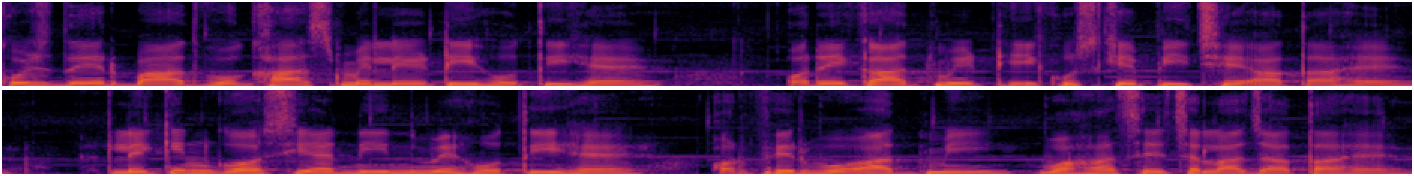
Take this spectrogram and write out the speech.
कुछ देर बाद वो घास में लेटी होती है और एक आदमी ठीक उसके पीछे आता है। लेकिन गौसिया नींद में होती है और फिर वो आदमी वहाँ से चला जाता है।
